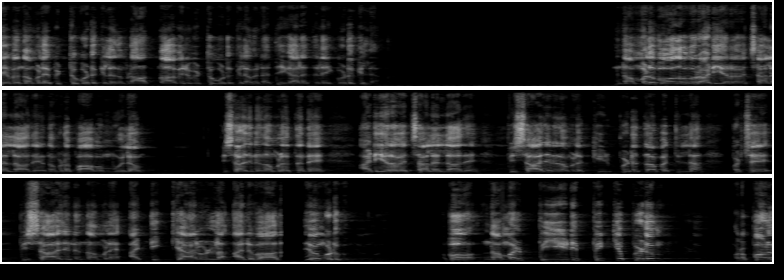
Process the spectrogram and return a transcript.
ദൈവം നമ്മളെ വിട്ടുകൊടുക്കില്ല നമ്മുടെ ആത്മാവിന് വിട്ടുകൊടുക്കില്ല അവന്റെ അധികാരത്തിലേക്ക് കൊടുക്കില്ല. നമ്മൾ ബോധപൂർവം അടിയറ വെച്ചാലല്ലാതെ നമ്മുടെ പാപം മൂലം പിശാചിനെ നമ്മളെ തന്നെ അടിയറ വെച്ചാലല്ലാതെ പിശാചിനെ നമ്മളെ കീഴ്പ്പെടുത്താൻ പറ്റില്ല. പക്ഷേ പിശാചിന് നമ്മളെ അടിക്കാനുള്ള അനുവാദം ദൈവം കൊടുക്കും. അപ്പോ നമ്മൾ പീഡിപ്പിക്കപ്പെടും. ഉറപ്പാണ്.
